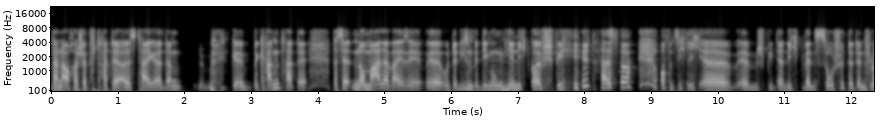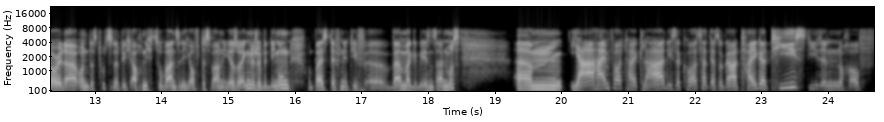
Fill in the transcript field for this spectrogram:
dann auch erschöpft hatte, als Tiger dann bekannt hatte, dass er normalerweise äh, unter diesen Bedingungen hier nicht Golf spielt. Also offensichtlich äh, äh, spielt er nicht, wenn es so schüttet in Florida und das tut es natürlich auch nicht so wahnsinnig oft. Das waren eher so englische Bedingungen, wobei es definitiv äh, wärmer gewesen sein muss. Ähm, ja, Heimvorteil, klar. Dieser Kurs hat ja sogar Tiger Tees, die dann noch auf,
